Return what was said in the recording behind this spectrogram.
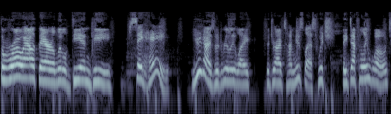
throw out there a little DNB, say, hey, you guys would really like the drive time news blast, which they definitely won't,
